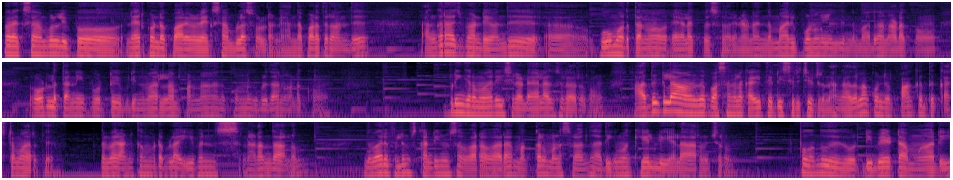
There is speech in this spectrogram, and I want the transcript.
ஃபார் எக்ஸாம்பிள் இப்போது நேர்கொண்ட பார்வையோட எக்ஸாம்பிளாக சொல்கிறேனே அந்த படத்தில் வந்து ரங்கராஜ் பாண்டே வந்து பூமர்த்தனமாக ஒரு டைலாக் பேசுவார். என்னென்னா இந்த மாதிரி பொண்ணுங்களுக்கு இந்த மாதிரி தான் நடக்கும். ரோட்டில் தண்ணி போட்டு இப்படி இந்த மாதிரிலாம் பண்ணால் அந்த பொண்ணுக்கு இப்படி தான் நடக்கும். அப்படிங்கிற மாதிரி சில டயலாக்ஸ்லாம் இருக்கும். அதுக்கெலாம் வந்து பசங்களை கைத்தட்டி சிரிச்சிட்டு இருந்தாங்க. அதெல்லாம் கொஞ்சம் பார்க்கறதுக்கு கஷ்டமாக இருக்குது இந்த மாதிரி அன்கம்ஃபர்டபுளாக ஈவெண்ட்ஸ் நடந்தாலும் இந்த மாதிரி ஃபிலிம்ஸ் கண்டினியூஸாக வர வர மக்கள் மனசில் வந்து அதிகமாக கேள்வி எழ ஆரம்பிச்சிடும் இப்போ வந்து ஒரு டிபேட்டாக மாறி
